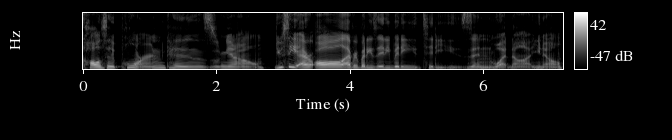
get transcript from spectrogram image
calls it porn because, you know, you see all everybody's itty bitty titties and whatnot, you know.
